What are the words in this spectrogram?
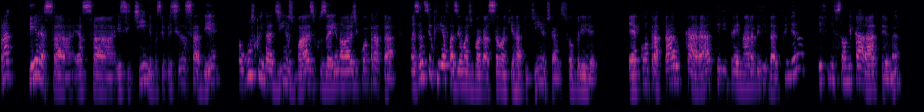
para ter essa, essa, esse time, você precisa saber alguns cuidadinhos básicos aí na hora de contratar. Mas antes eu queria fazer uma divagação aqui rapidinho, Tiago, sobre é, contratar o caráter e treinar a habilidade. Primeiro, definição de caráter, né?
